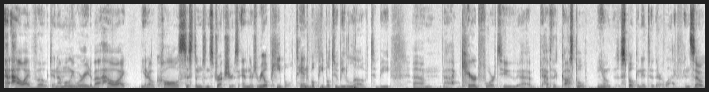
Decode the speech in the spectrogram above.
h- how I vote, and I'm only worried about how I you know call systems and structures. And there's real people, tangible people to be loved, to be um, uh, cared for, to uh, have the gospel you know spoken into their life. And so.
